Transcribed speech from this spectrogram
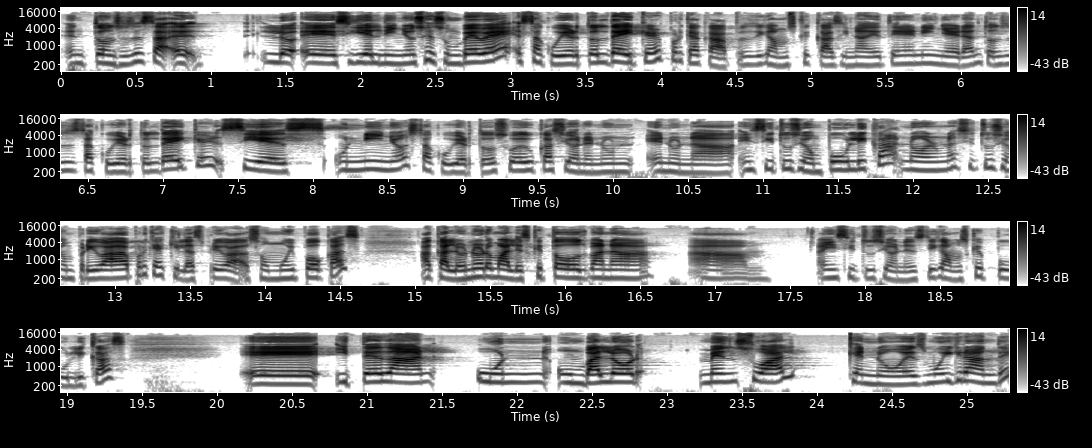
Entonces, está, eh, si el niño es un bebé, está cubierto el daycare, porque acá pues digamos que casi nadie tiene niñera, entonces está cubierto el daycare. Si es un niño, está cubierto su educación en, un, en una institución pública, no en una institución privada, porque aquí las privadas son muy pocas. Acá lo normal es que todos van a, a, instituciones, digamos que públicas, eh, y te dan un, un valor mensual que no es muy grande,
